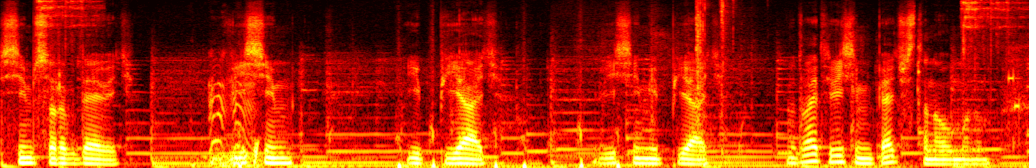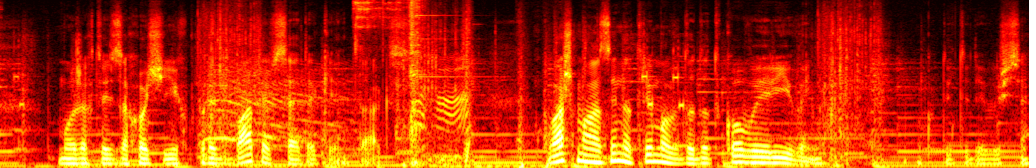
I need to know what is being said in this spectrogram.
7,49. 8 і 5. 8 і 5. Ну давайте 8 і 5 встановимо. Ну, Може хтось захоче їх придбати все-таки. Так. Ваш магазин отримав додатковий рівень. Куди ти дивишся?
